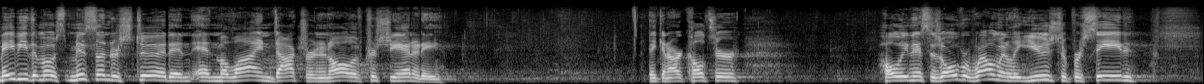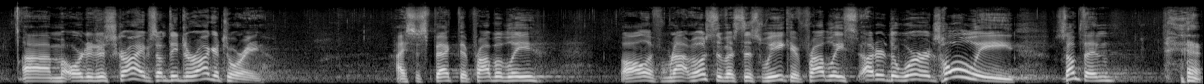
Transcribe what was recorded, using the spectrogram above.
may be the most misunderstood and, and maligned doctrine in all of Christianity. I think in our culture, Holiness is overwhelmingly used to precede um, or to describe something derogatory. I suspect that probably all, if not most of us this week, have probably uttered the words holy something.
